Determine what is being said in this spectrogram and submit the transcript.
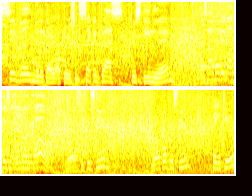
Civil Military Operations Second Class Christine Lim. Nakasama din natin sa NR PAO. Yes, si Christine. Welcome, Christine. Thank you.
